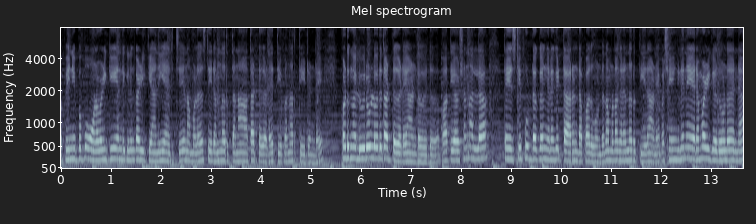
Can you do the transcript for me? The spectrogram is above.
അപ്പോൾ ഇനിയിപ്പോൾ പോണ വഴിക്ക് എന്തെങ്കിലും കഴിക്കാമെന്ന് വിചാരിച്ച് നമ്മൾ സ്ഥിരം നിർത്തണ ആ തട്ടുകട എത്തിയപ്പോൾ നിർത്തിയിട്ടുണ്ട്. കൊടുങ്ങല്ലൂരുള്ള ഒരു തട്ടുകടയാണ് ഇത്? അപ്പോൾ അത്യാവശ്യം നല്ല ടേസ്റ്റി ഫുഡൊക്കെ ഇങ്ങനെ കിട്ടാറുണ്ട്. അപ്പോൾ അതുകൊണ്ട് നമ്മളങ്ങനെ നിർത്തിയതാണ്. പക്ഷേ എങ്കിൽ നേരം വഴുകിയതുകൊണ്ട് തന്നെ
